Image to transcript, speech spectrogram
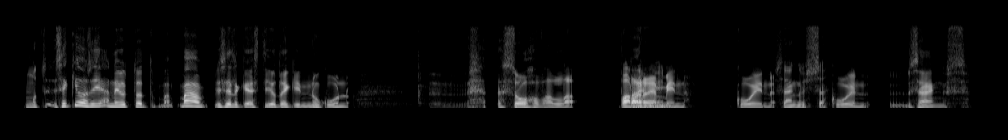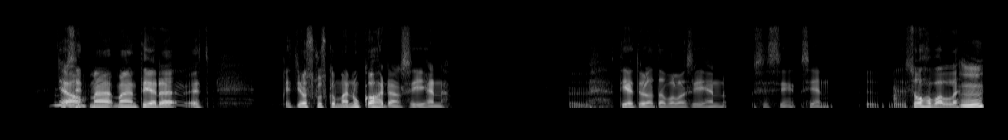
Mutta sekin on se jännä juttu, että mä, mä selkeästi jotenkin nukun ö, sohvalla Paremmin, paremmin kuin sängyssä. kuin sängyssä. Ja sit mä, mä en tiedä, että et joskus kun mä nukahdan siihen ö, tietyllä tavalla siihen, siis siihen, siihen sohvalle, mm.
